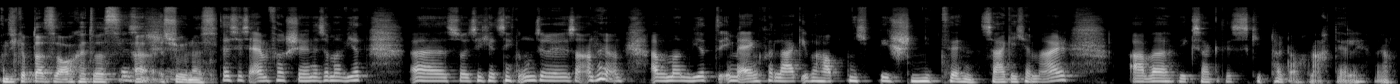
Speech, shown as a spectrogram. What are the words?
Und ich glaube, das ist auch etwas äh, Schönes. Das ist einfach schön. Also man wird, äh, soll sich jetzt nicht unseriös anhören, aber man wird im Eigenverlag überhaupt nicht beschnitten, sage ich einmal. Aber wie gesagt, es gibt halt auch Nachteile. Ja,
